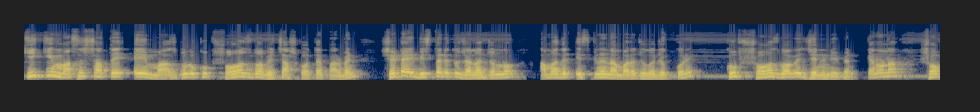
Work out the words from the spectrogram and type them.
কি কি মাছের সাথে এই মাছগুলো খুব সহজভাবে চাষ করতে পারবেন সেটাই বিস্তারিত জানার জন্য আমাদের স্ক্রিনে নাম্বারে যোগাযোগ করে খুব সহজভাবে জেনে নেবেন। কেননা সব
